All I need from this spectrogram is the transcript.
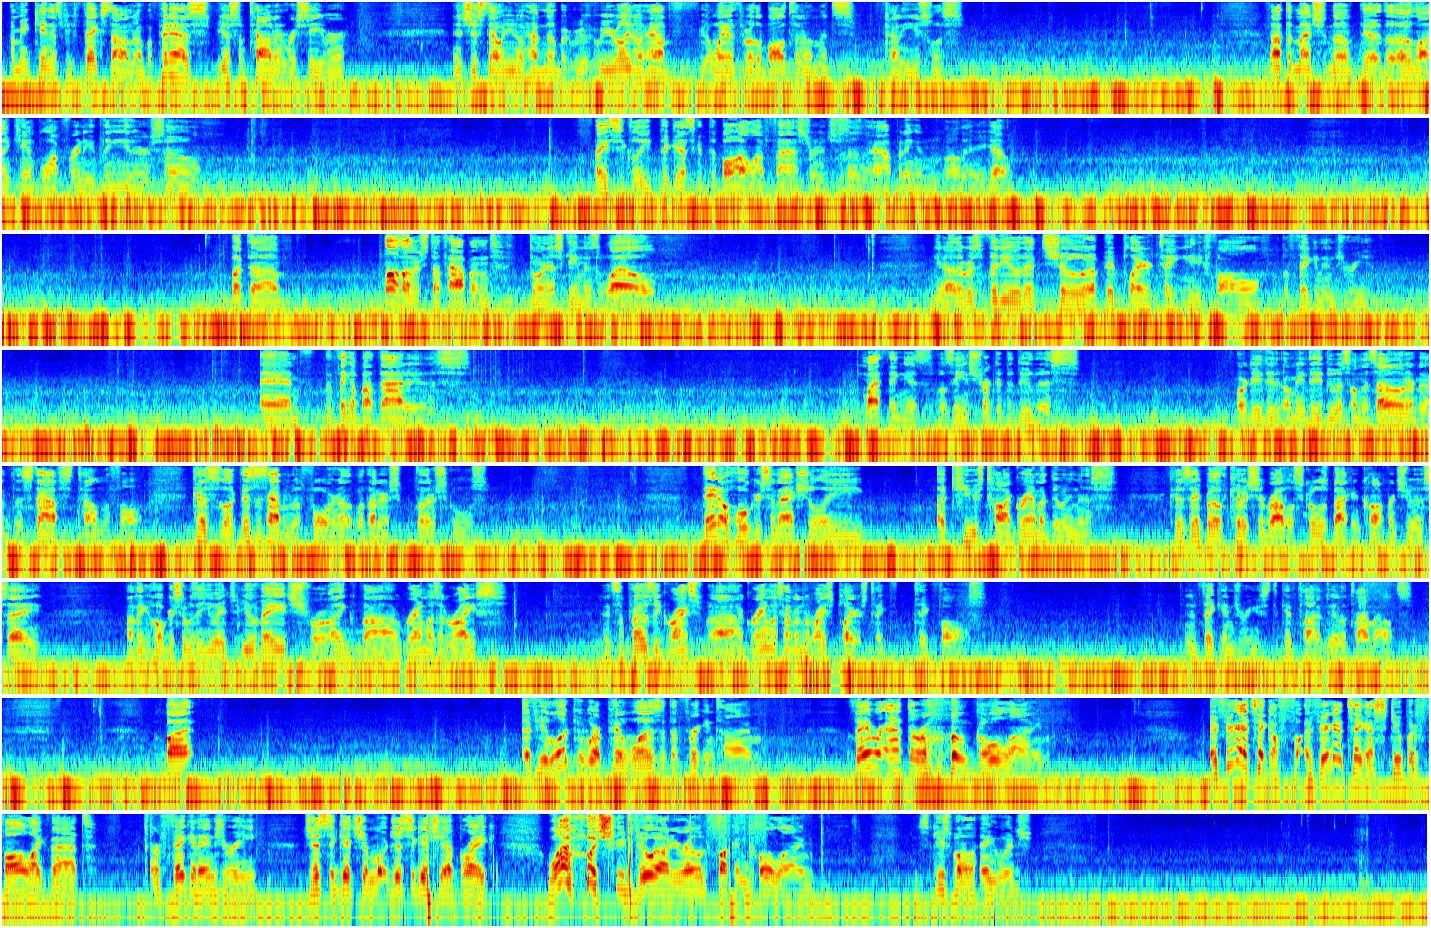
I mean, can this be fixed? I don't know, but Pitt has you know some talent in receiver. It's just that when you don't have no, but we really don't have a way to throw the ball to them, it's kind of useless. Not to mention the the, the O line can't block for anything either. So basically, Pickett has to get the ball a lot faster, and it just isn't happening. And well, there you go. But um, a lot of other stuff happened during this game as well. You know, there was a video that showed a Pitt player taking a fall to fake an injury. And the thing about that is, my thing is, was he instructed to do this? Or did he do, I mean, did he do this on his own, or did the staff's tell him to fall? Because, look, this has happened before with other, other schools. Dana Holgorsen actually accused Todd Graham of doing this because they both coached at rival schools back in Conference USA. I think Holgorsen was at U of H. I think uh, Graham was at Rice, and supposedly Rice, uh, Graham was having the Rice players take take falls and fake injuries to get time, you know, the timeouts. But if you look at where Pitt was at the freaking time, they were at their own goal line. If you're gonna take a if you're gonna take a stupid fall like that, or fake an injury, just to get you just to get you a break, why would you do it on your own fucking goal line? Excuse my language.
